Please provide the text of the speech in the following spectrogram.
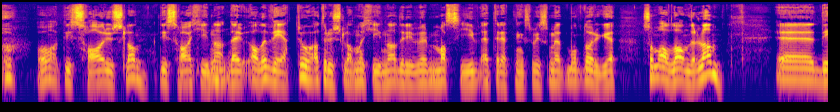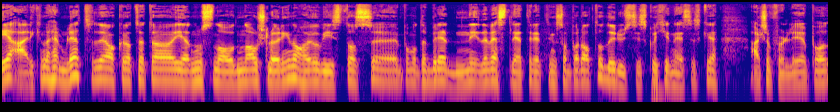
Å, de sa Russland. De sa Kina. Er, alle vet jo at Russland og Kina driver massiv etterretningsvirksomhet mot Norge, som alle andre land. Eh, det er ikke noe hemmelighet. Det er akkurat dette Gjennom Snowden-avsløringene har jo vist oss eh, på en måte bredden i det vestlige etterretningsapparatet. og Det russiske og kinesiske er selvfølgelig på,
